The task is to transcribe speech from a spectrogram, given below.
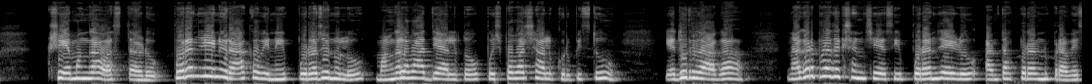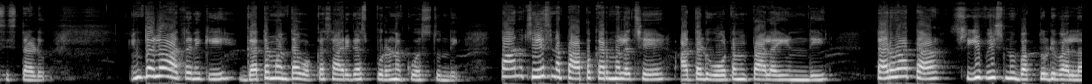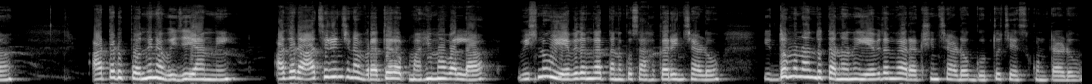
క్షేమంగా వస్తాడు. పురంజయుని రాక విని పురజనులు మంగళవాద్యాలతో పుష్పవర్షాలు కురిపిస్తూ ఎదురు రాగా నగర ప్రదక్షిణ చేసి పురంజయుడు అంతఃపురాన్ని ప్రవేశిస్తాడు. ఇంతలో అతనికి గతమంతా ఒక్కసారిగా స్ఫురణకు వస్తుంది. తాను చేసిన పాపకర్మలచే అతడు ఓటమి పాలయ్యింది తర్వాత శ్రీ విష్ణు భక్తుడి వల్ల అతడు పొందిన విజయాన్ని అతడు ఆచరించిన వ్రత మహిమ వల్ల విష్ణువు ఏ విధంగా తనకు సహకరించాడో యుద్ధమునందు తనను ఏ విధంగా రక్షించాడో గుర్తు చేసుకుంటాడు.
